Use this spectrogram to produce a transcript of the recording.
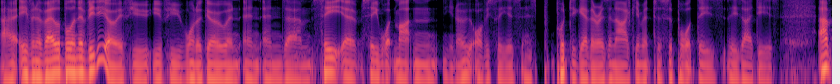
uh, even available in a video if you if you want to go and and and um, see uh, see what Martin you know obviously has, has put together as an argument to support these these ideas. Um,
